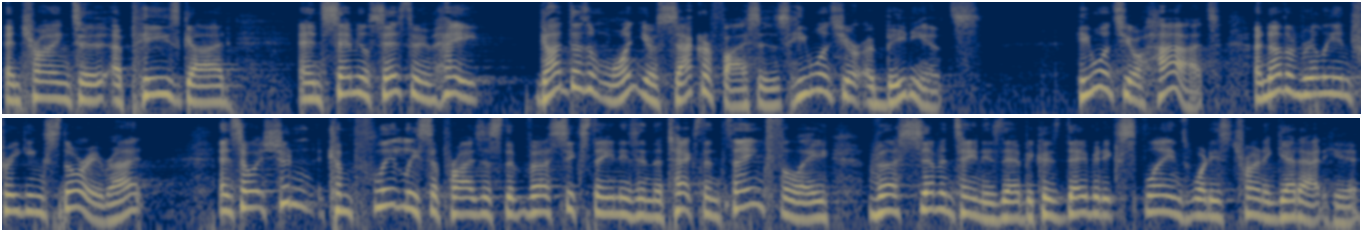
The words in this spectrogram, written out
and trying to appease God. And Samuel says to him, Hey, God doesn't want your sacrifices, He wants your obedience. He wants your heart. Another really intriguing story, right? And so it shouldn't completely surprise us that verse 16 is in the text. And thankfully, verse 17 is there because David explains what he's trying to get at here.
